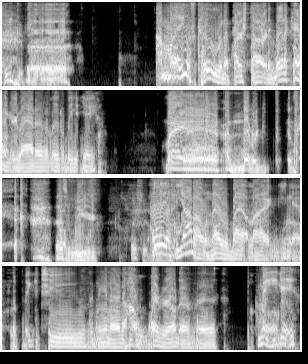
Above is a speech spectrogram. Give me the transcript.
Pikachu. Uh, I mean, it was cool when it first started, but I kind of grew out of it a little bit, Yeah. man, I never. That's Oh. weird. That shit. Well, dumb. if y'all don't know about, like, you know, the Pikachu and, you know, the whole world of, uh, Pokemon, G.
